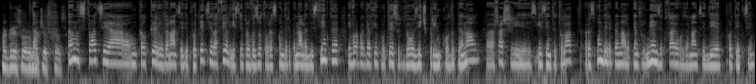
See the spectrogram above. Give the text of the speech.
agresorul da. în acest caz? În situația încălcării ordonanței de protecție, la fel este prevăzută o răspundere penală distinctă. E vorba de articolul 320 prim codul penal, așa și este intitulat răspundere penală pentru neexecutarea ordonanței de protecție.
